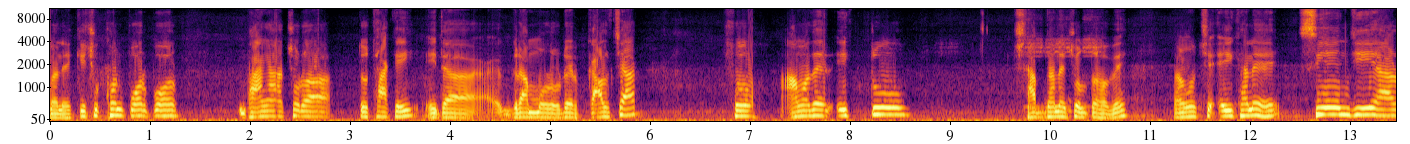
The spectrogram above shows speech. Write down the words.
মানে কিছুক্ষণ পরপর পর ভাঙা চোরা তো থাকেই। এটা গ্রাম্য রোডের কালচার সো আমাদের একটু সাবধানে চলতে হবে। কারণ হচ্ছে এইখানে সিএনজি আর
